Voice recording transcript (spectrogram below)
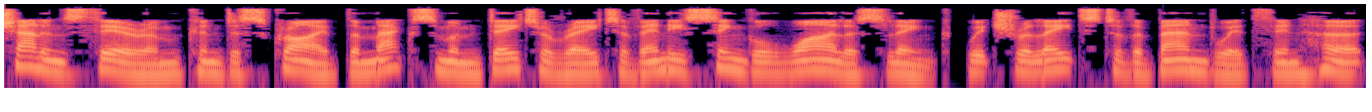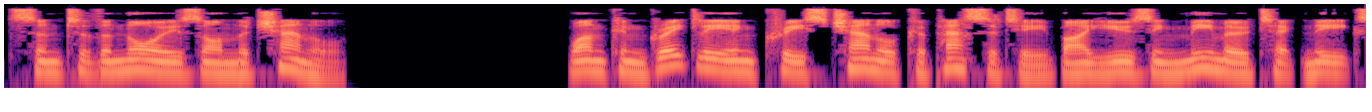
Shannon's theorem can describe the maximum data rate of any single wireless link, which relates to the bandwidth in Hertz and to the noise on the channel. One can greatly increase channel capacity by using MIMO techniques,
